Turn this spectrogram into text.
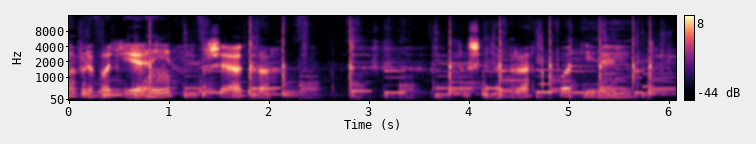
આપણે પહોંચીએ અહીંયા સેવા કરવા. સેવા કરવા પહોંચીએ અહીં. હા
